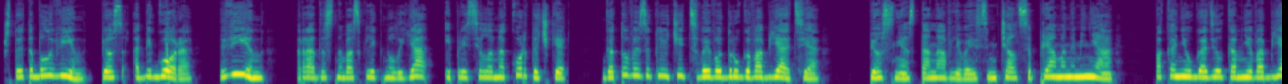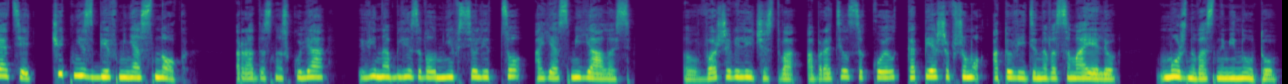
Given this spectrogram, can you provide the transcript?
что это был Вин, пес Абигора. «Вин!» — радостно воскликнул я и присела на корточки, готовая заключить своего друга в объятия. Пес, не останавливаясь, мчался прямо на меня, пока не угодил ко мне в объятия, чуть не сбив меня с ног. Радостно скуля, Вин облизывал мне все лицо, а я смеялась. «Ваше Величество!» — обратился Койл к опешившему от увиденного Самаэлю. «Можно вас на минуту?»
